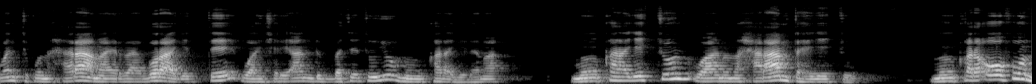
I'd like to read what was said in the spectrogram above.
wanti kun haraama irraa goraa jettee waan shari'aan dubbatetuyyuu munkara jedhama munkara jechuun waanuma haraam tahe jechuu munkara oofuun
